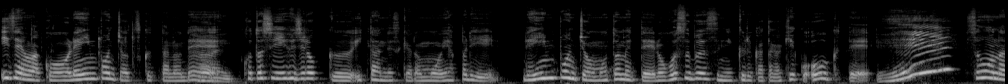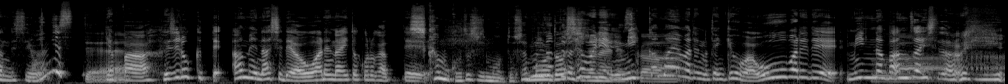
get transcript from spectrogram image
以前はこうレインポンチョを作ったので、はい。今年フジロック行ったんですけども、やっぱりレインポンチョを求めてロゴスブースに来る方が結構多くて、えそうなんですー、よ。なん。ですって？やっぱフジロックって雨なしでは終われないところがあって。しかも今年もう土砂降りもだったじゃ3ないですか。日前までの天気予報は大晴れでみんな万歳してたのに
